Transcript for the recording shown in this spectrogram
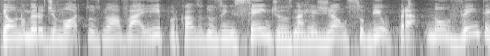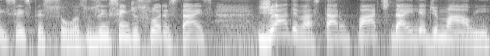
E o número de mortos no Havaí por causa dos incêndios na região subiu para 96 pessoas. Os incêndios florestais já devastaram parte da ilha de Maui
